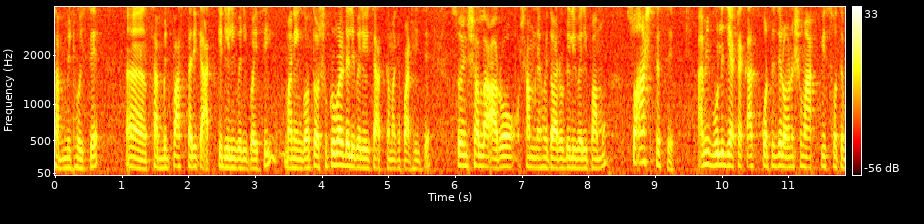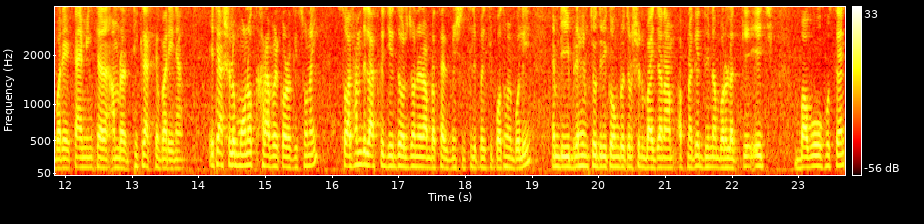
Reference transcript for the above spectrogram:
সাবমিট হয়েছে সাবমিট পাঁচ তারিখে আজকে ডেলিভারি পাইছি। মানে গত শুক্রবার ডেলিভারি হয়েছে, আজকে আমাকে পাঠিয়েছে সো ইনশাল্লাহ আরও সামনে হয়তো আরও ডেলিভারি পাবো সো আসতেছে। আমি বলি যে একটা কাজ করতে গেলে অনেক সময় আগ পিস হতে পারে টাইমিংটা আমরা ঠিক রাখতে পারি না। এটা আসলে মনক খারাপের করার কিছু নাই। সো আলহামদুলিল্লাহ, আজকে যে দশজনের আমরা সাইজ মেশিন স্লিপ পাইছি, প্রথমে বলি এমডি ইব্রাহিম চৌধুরী কংগ্রেচুলেশন বাই জানাম। আপনাকে দুই নম্বর হলো কে এইচ বাবু হোসেন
